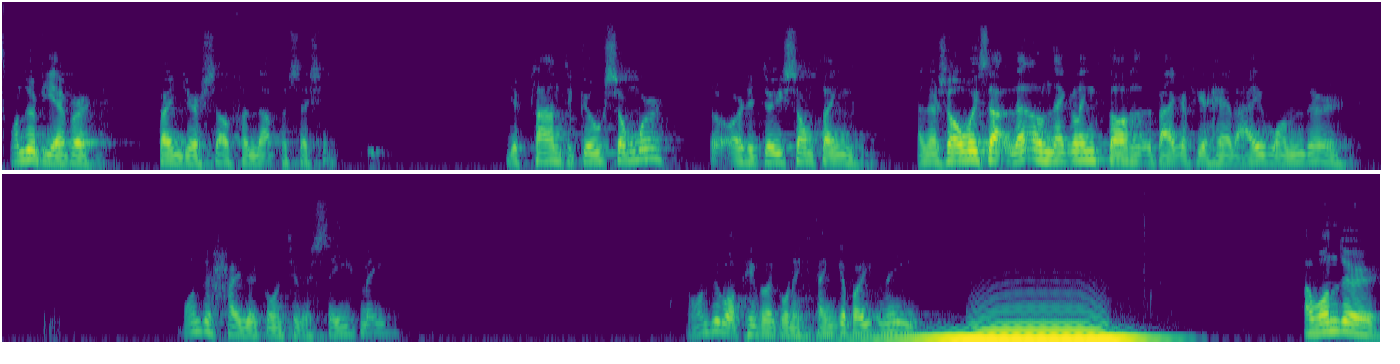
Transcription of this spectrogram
I wonder if you ever found yourself in that position. You've planned to go somewhere or to do something, and there's always that little niggling thought at the back of your head I wonder, wonder how they're going to receive me. I wonder what people are going to think about me. I wonder,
